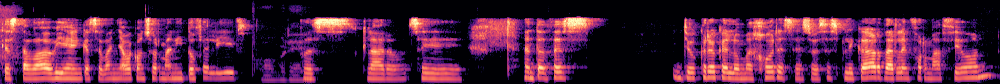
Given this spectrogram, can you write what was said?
que estaba bien, que se bañaba con su hermanito feliz, pues claro, sí. Entonces, yo creo que lo mejor es eso, es explicar, dar la información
